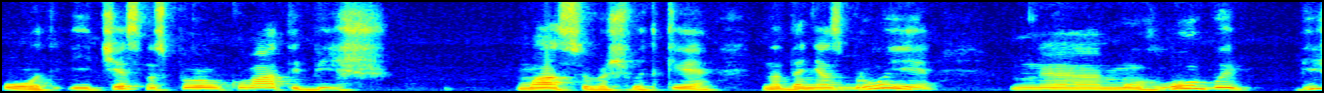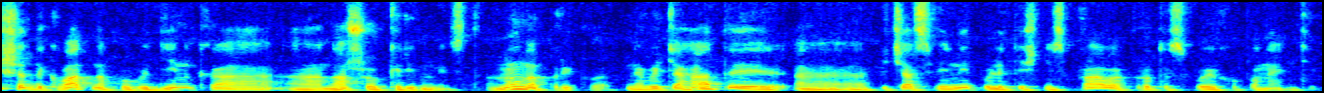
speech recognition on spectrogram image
От І чесно, спровокувати більш масове швидке надання зброї е, могло би більш адекватна поведінка нашого керівництва. Ну, наприклад, не витягати е, під час війни політичні справи проти своїх опонентів.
